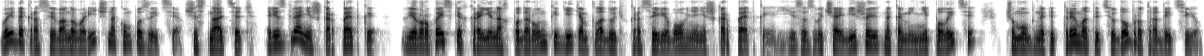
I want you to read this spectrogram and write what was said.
Вийде красива новорічна композиція. 16. Різдвяні шкарпетки. В європейських країнах подарунки дітям кладуть в красиві вовняні шкарпетки і зазвичай вішають на камінній полиці, чому б не підтримати цю добру традицію.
